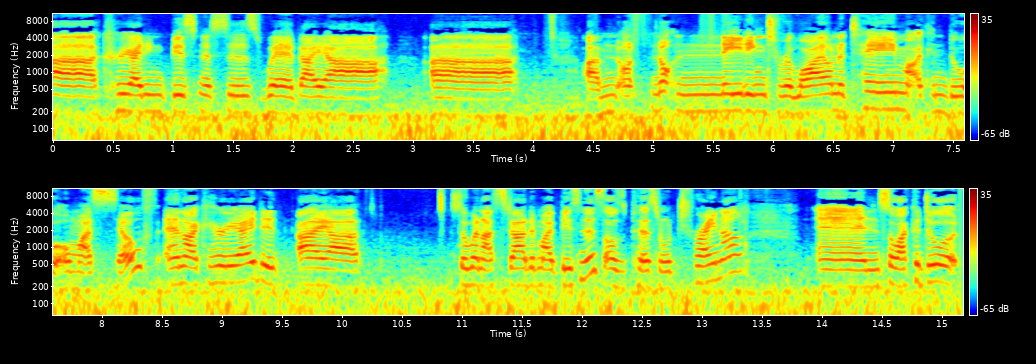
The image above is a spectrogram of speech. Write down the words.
uh, creating businesses where they are Uh, I'm not not needing to rely on a team. I can do it all myself. And I created I uh, so when I started my business, I was a personal trainer, and so I could do it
